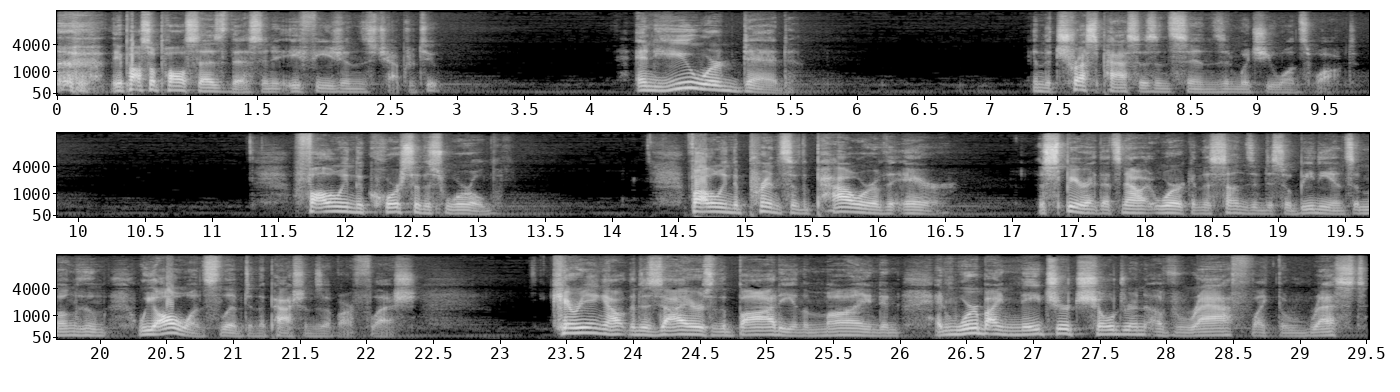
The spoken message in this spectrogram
the Apostle Paul says this in Ephesians chapter 2. And you were dead in the trespasses and sins in which you once walked, following the course of this world, following the prince of the power of the air the spirit that's now at work in the sons of disobedience, among whom we all once lived in the passions of our flesh, carrying out the desires of the body and the mind, and, and were by nature children of wrath like the rest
